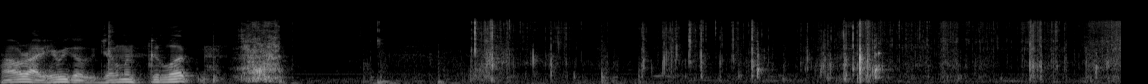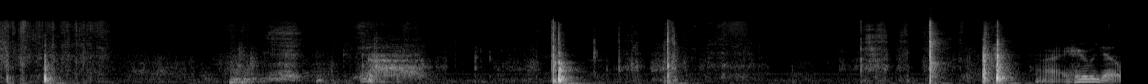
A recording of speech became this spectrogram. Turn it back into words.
All right, here we go, gentlemen. Good luck. here we go.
